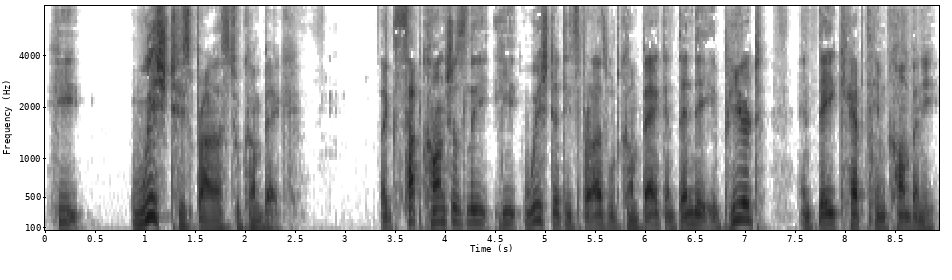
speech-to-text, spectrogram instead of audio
he wished his brothers to come back. Like subconsciously, he wished that his brothers would come back and then they appeared and they kept him company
